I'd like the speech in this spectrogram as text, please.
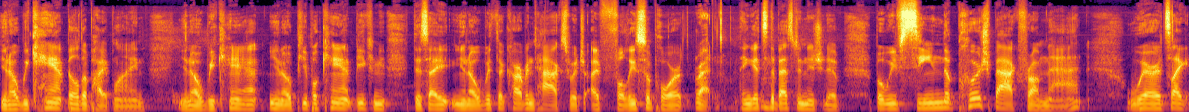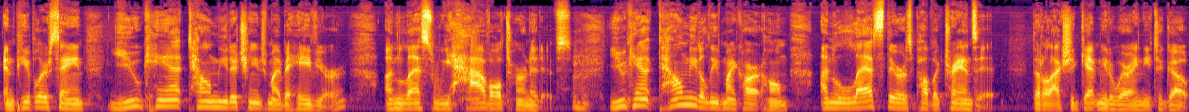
you know, we can't build a pipeline. You know, we can't, you know, people can't be commu- this, I, you know, with the carbon tax, which I fully support. Right. I think it's the best initiative. But we've seen the pushback from that where it's like, and people are saying, you can't tell me to change my behavior unless we have alternatives. Mm-hmm. You can't tell me to leave my car at home unless there is public transit that'll actually get me to where I need to go,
